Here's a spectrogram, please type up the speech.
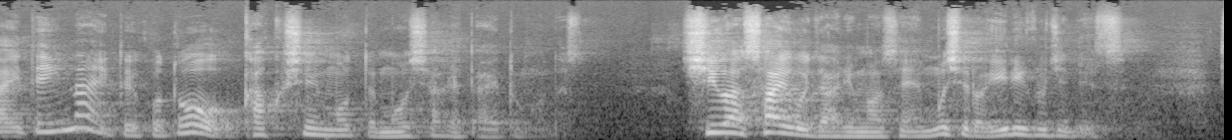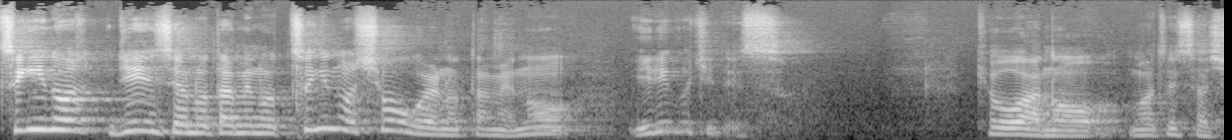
えていないということを確信持って申し上げたいと思うんです。死は最後じゃありませんむしろ入り口です。次の人生のための次の生涯のための入り口です。今日はあの松下姉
